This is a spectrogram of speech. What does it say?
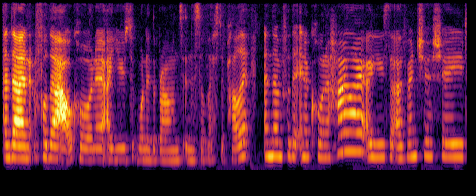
And then for the outer corner, I used one of the browns in the Sylvester palette. And then for the inner corner highlight, I used the Adventure shade.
